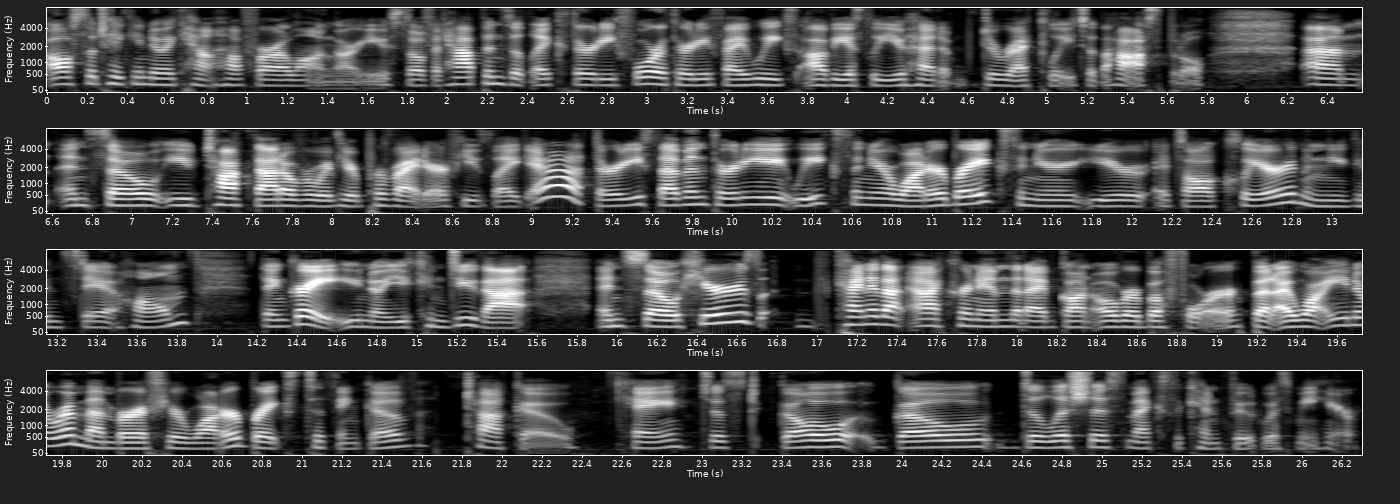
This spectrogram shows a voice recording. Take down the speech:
also take into account how far along are you. So if it happens at like 34, 35 weeks, obviously you head directly to the hospital. Um, and so you talk that over with your provider. If he's like, yeah, 37, 38 weeks and your water breaks and you're, you're, it's all cleared and you can stay at home then great, you know, you can do that. And so here's kind of that acronym that I've gone over before, but I want you to remember if your water breaks to think of taco. Okay, just go go delicious Mexican food with me here.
